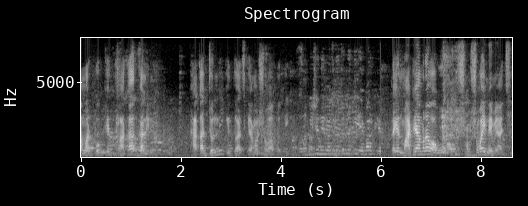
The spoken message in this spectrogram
আমার পক্ষে থাকাকালীন থাকার জন্যই কিন্তু আজকে আমার সভাপতি। ছাব্বিশে নির্বাচনের জন্য কি এবার দেখেন মাঠে আমরা সবসময় নেমে আছি।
